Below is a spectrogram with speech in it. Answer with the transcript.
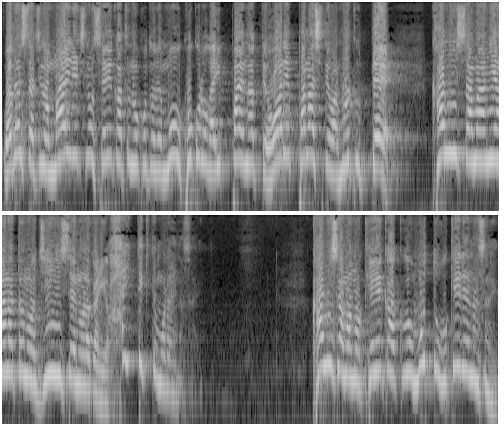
私たちの毎日の生活のことでもう心がいっぱいになって終わりっぱなしではなくって、神様にあなたの人生の中に入ってきてもらいなさい。神様の計画をもっと受け入れなさい。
